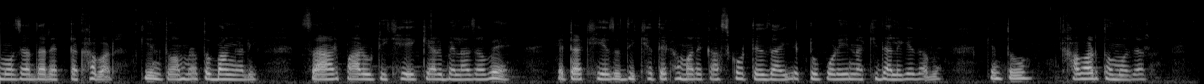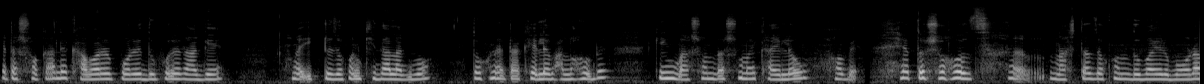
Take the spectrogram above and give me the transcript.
মজাদার একটা খাবার। কিন্তু আমরা তো বাঙালি। চা আর পাউরুটি খেয়ে কি আর বেলা যাবে? এটা খেয়ে যদি খেতে খামারে কাজ করতে যাই, একটু পরেই না খিদা লেগে যাবে। কিন্তু খাবার তো মজার। এটা সকালে খাবারের পরে দুপুরের আগে একটু যখন খিদা লাগবো, তখন এটা খেলে ভালো হবে কিংবা সন্ধ্যার সময় খাইলেও হবে। এত সহজ নাস্তা যখন দুবাইয়ের বড়া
